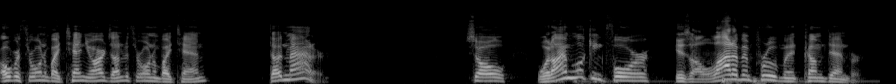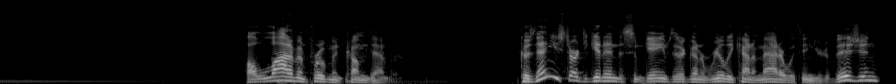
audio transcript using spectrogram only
overthrowing him by 10 yards, underthrowing him by 10, doesn't matter. So, what I'm looking for is a lot of improvement come Denver a lot of improvement come Denver. Because then you start to get into some games that are going to really kind of matter within your division.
